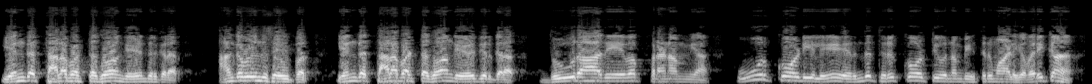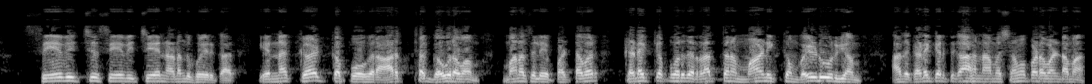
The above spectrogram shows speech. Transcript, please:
எங்க தலைப்பட்டதோ அங்க எழுந்திருக்கிறார். அங்க விழுந்து சேவிப்பார். எங்க தலைப்பட்டதோ அங்க எழுதியிருக்கிறார். தூராதேவ பிரணம்யா. ஊர்கோடியிலே இருந்து திருக்கோட்டியூர் நம்பி திருமாளிகை வரைக்கும் சேவிச்சு சேவிச்சே நடந்து போயிருக்கார். என்ன கேட்க போகிற அர்த்த கௌரவம். மனசிலே பட்டவர் கிடைக்க போறது ரத்தன மாணிக்கம் வைடூரியம். அது கிடைக்கிறதுக்காக நாம சிரமப்பட வேண்டாமா?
